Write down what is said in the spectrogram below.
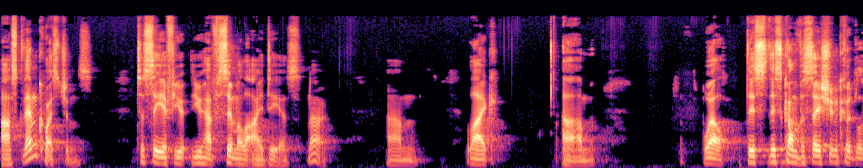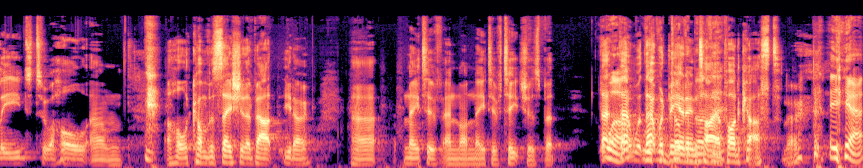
ask them questions to see if you you have similar ideas no um, like um, well this this conversation could lead to a whole um, a whole conversation about you know uh, native and non-native teachers but that well, that, that would be an entire that. podcast no yeah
